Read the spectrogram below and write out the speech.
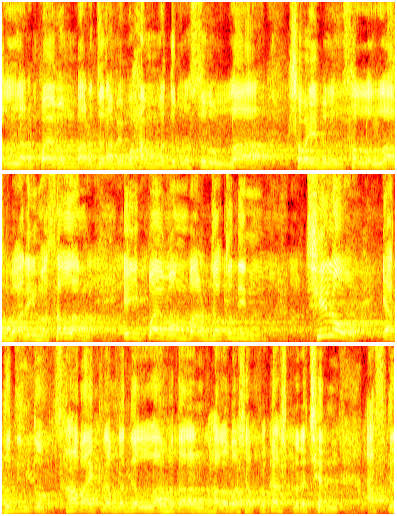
আল্লাহর পয়গম্বর জনাবে মোহাম্মদুর রসুল্লাহ সবাই বলুন সাল্লাহ আলী সাল্লাম এই পয়গম্বর যতদিন ছিল। এতদিন তো সাহাবা একরাম রাজি আল্লাহ তালান ভালোবাসা প্রকাশ করেছেন। আজকে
